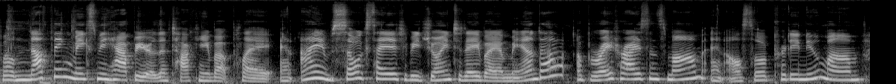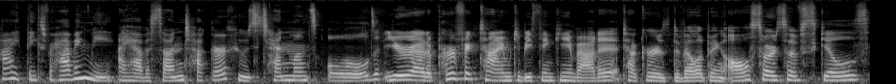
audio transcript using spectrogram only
Well, nothing makes me happier than talking about play, and I am so excited to be joined today by Amanda, a Bright Horizons mom and also a pretty new mom. Hi, thanks for having me. I have a son, Tucker, who's 10 months old. You're at a perfect time to be thinking about it. Tucker is developing all sorts of skills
